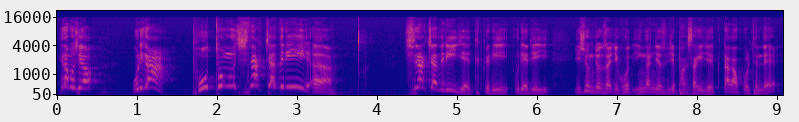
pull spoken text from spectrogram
그러니까 보세요. 우리가 보통 신학자들이 어, 신학자들이 이제 특별히 우리가 이제 이수영 전사 이제 곧 인간 예수 이제 박사기 이제 따갖고 올 텐데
